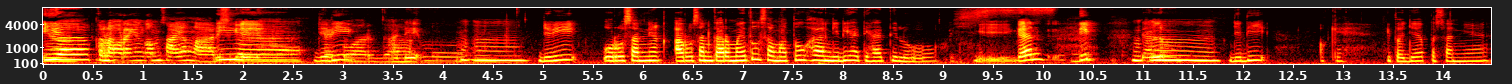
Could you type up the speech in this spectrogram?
iya Karena kena orang yang kamu sayang lah di Iya, sekelilingmu. jadi keluarga. Adekmu. Mm-mm. Jadi urusannya urusan karma itu sama Tuhan. Jadi hati-hati loh. Iya Kan? deep dalam. Jadi oke, itu aja pesannya.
